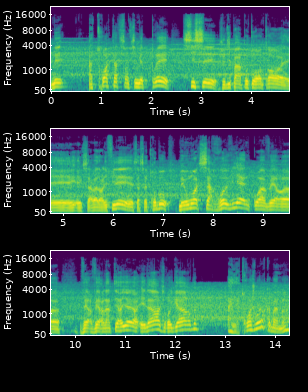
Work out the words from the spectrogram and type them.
mais à 3-4 cm près, si c'est, je dis pas un poteau rentrant et, que ça va dans les filets, ça serait trop beau, mais au moins que ça revienne, quoi, vers, euh, vers, vers l'intérieur. Et là, je regarde, ah, il y a trois joueurs quand même, hein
